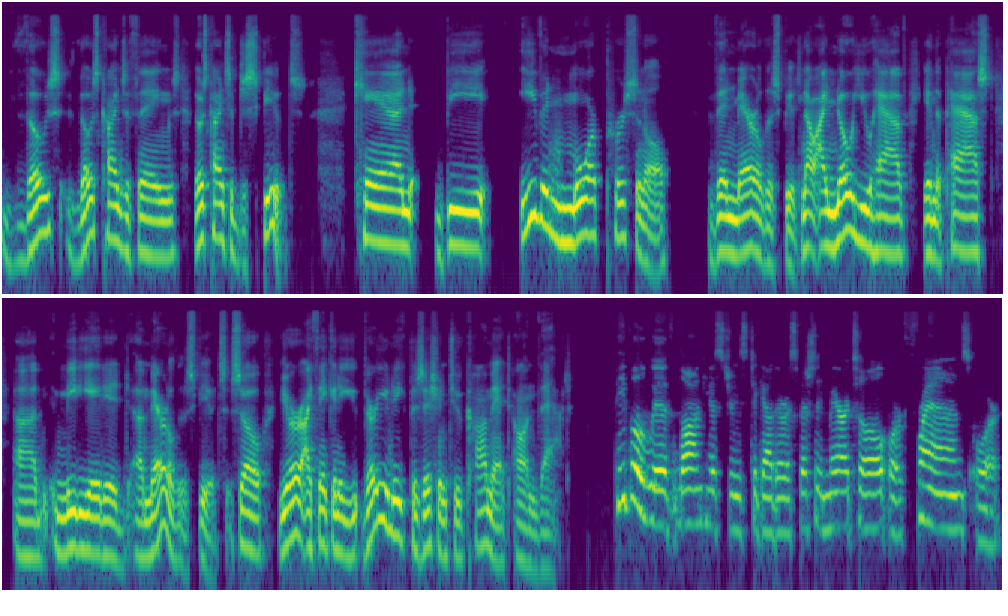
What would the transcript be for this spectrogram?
those those kinds of things, those kinds of disputes, can be even more personal than marital disputes. Now, I know you have in the past uh, mediated uh, marital disputes, so you're, I think, in a very unique position to comment on that people with long histories together, especially marital or friends or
